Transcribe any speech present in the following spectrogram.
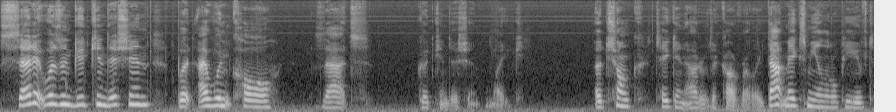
said it was in good condition, but I wouldn't call that good condition. Like a chunk taken out of the cover. Like that makes me a little peeved.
